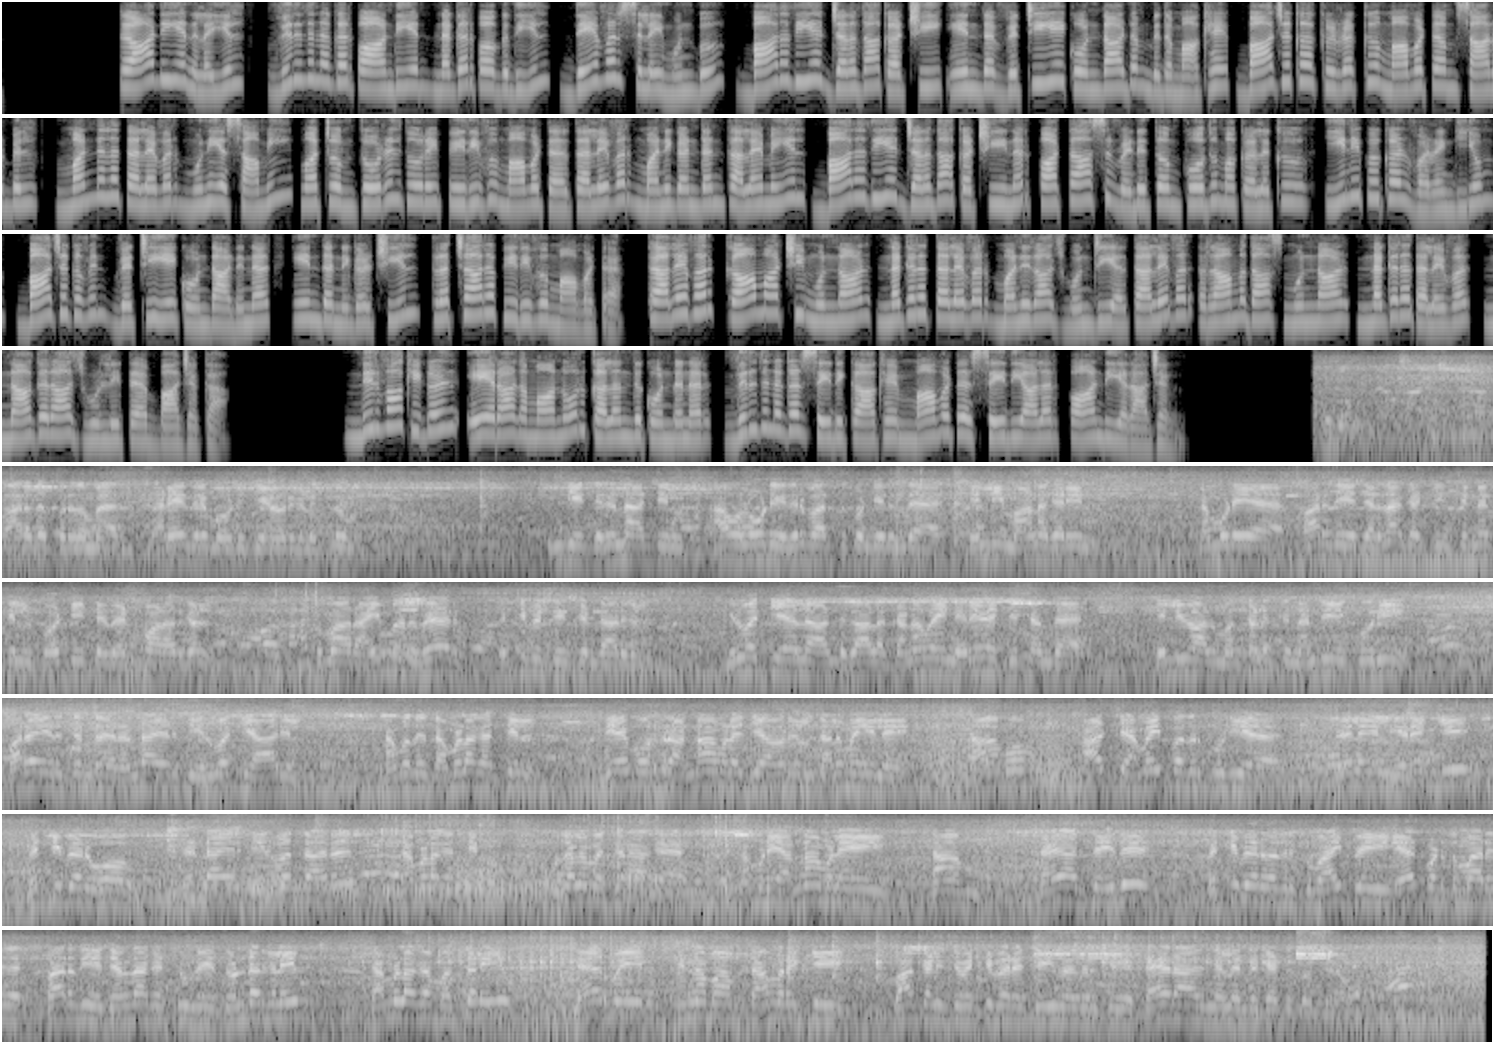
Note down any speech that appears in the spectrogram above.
ராடிய நிலையில் விருதுநகர் பாண்டியன் நகர் பகுதியில் தேவர் சிலை முன்பு பாரதிய ஜனதா கட்சி இந்த வெற்றியை கொண்டாடும் விதமாக பாஜக கிழக்கு மாவட்டம் சார்பில் மண்டல தலைவர் முனியசாமி மற்றும் தொழில்துறை பிரிவு மாவட்ட தலைவர் மணிகண்டன் தலைமையில் பாரதிய ஜனதா கட்சியினர் பட்டாசு வெடித்தும் பொதுமக்களுக்கு இனிப்புகள் வழங்கியும் பாஜகவின் வெற்றியை கொண்டாடினர். இந்த நிகழ்ச்சியில் பிரச்சார பிரிவு மாவட்ட தலைவர் காமாட்சி முன்னாள் நகர தலைவர் மணிராஜ் ஒன்றிய தலைவர் ராமதாஸ் முன்னாள் நகர தலைவர் நாகராஜ் உள்ளிட்ட பாஜக நிர்வாகிகள் ஏராளமானோர் கலந்து கொண்டனர். விருதுநகர் செய்திக்காக மாவட்ட செய்தியாளர் பாண்டியராஜன். பாரத பிரதமர் நரேந்திர மோடிஜி அவர்களுக்கும் இந்திய திருநாட்டில் ஆவலோடு எதிர்பார்த்து கொண்டிருந்த டெல்லி மாநகரின் நம்முடைய பாரதிய ஜனதா கட்சியின் சின்னத்தில் போட்டியிட்ட வேட்பாளர்கள் சுமார் ஐம்பது பேர் வெற்றி பெற்றிருக்கின்றார்கள் இருபத்தி ஏழு ஆண்டு கால கனவை நிறைவேற்றி தந்த டெல்லிவாழ் மக்களுக்கு நன்றியை கூறி வர இருக்கின்ற ரெண்டாயிரத்தி இருபத்தி ஆறில் நமது தமிழகத்தில் இதேபோன்று அண்ணாமலைஜி அவர்கள் தலைமையிலே நாமும் ஆட்சி அமைப்பதற்குரிய வேலையில் இறங்கி வெற்றி பெறுவோம். ரெண்டாயிரத்தி இருபத்தாறு தமிழகத்தின் முதலமைச்சராக நம்முடைய அண்ணாமலையை நாம் தயார் செய்து வெற்றி பெறுவதற்கு வாய்ப்பை ஏற்படுத்துமாறு பாரதிய ஜனதா கட்சியுடைய தொண்டர்களையும் தமிழக மக்களையும் நேர்மையின் சின்னமாம் தாமரைக்கு வாக்களித்து வெற்றி பெற செய்வதற்கு தயாராகுங்கள் என்று கேட்டுக்கொள்கிறோம்.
